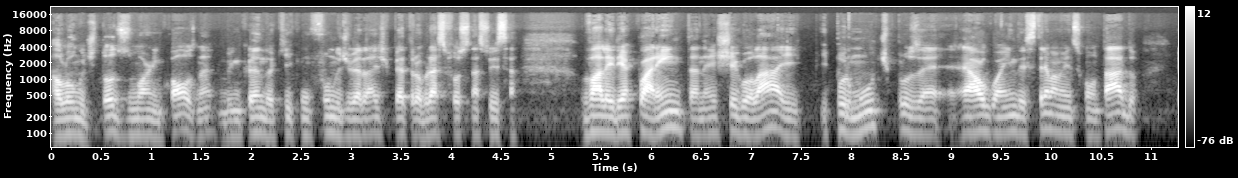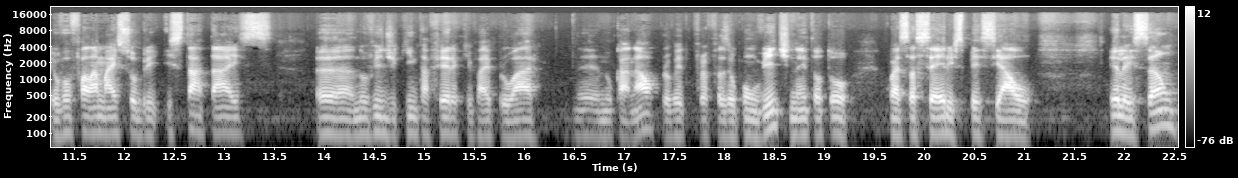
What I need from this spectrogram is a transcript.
ao longo de todos os morning calls, né? Brincando aqui com o fundo de verdade que Petrobras, se fosse na Suíça, valeria 40, né? Chegou lá e, e por múltiplos é, é, algo ainda extremamente descontado. Eu vou falar mais sobre estatais uh, no vídeo de quinta-feira que vai para o ar né, no canal. Aproveito para fazer o convite, né? Então, estou com essa série especial eleição.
